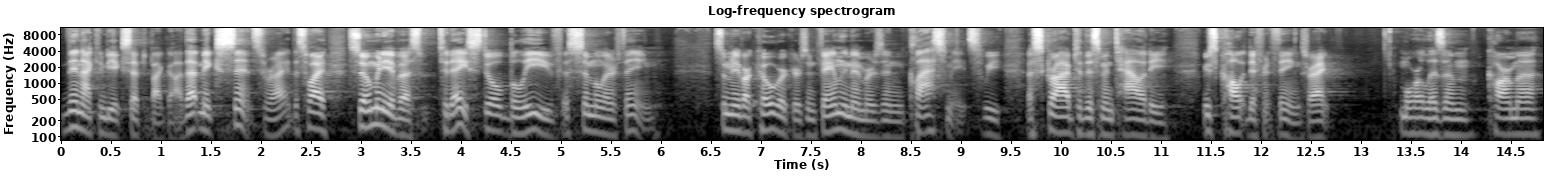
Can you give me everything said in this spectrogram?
then I can be accepted by God. That makes sense, right? That's why so many of us today still believe a similar thing. So many of our coworkers and family members and classmates, we ascribe to this mentality. We just call it different things, right? Moralism, karma,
